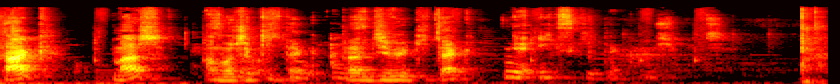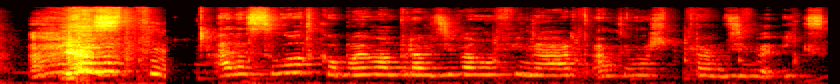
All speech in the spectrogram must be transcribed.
tak? Masz? A może kitek? Prawdziwy kitek? Nie, x tak musi być. Jest! Ale słodko, bo ja mam prawdziwa muffin art, a ty masz prawdziwy x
